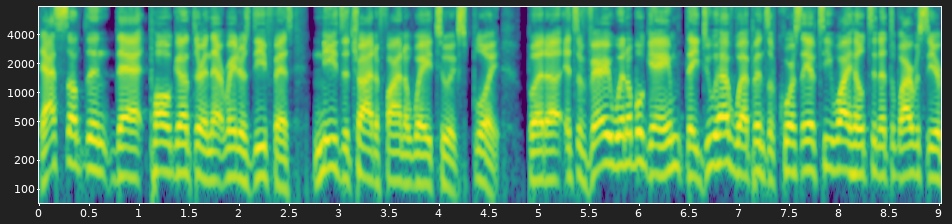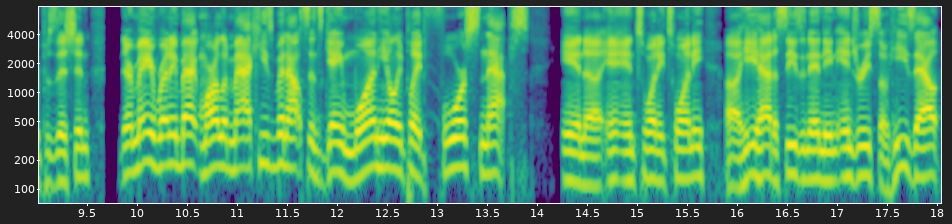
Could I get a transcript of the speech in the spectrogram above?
That's something that Paul Guenther and that Raiders defense needs to try to find a way to exploit. But uh, it's a very winnable game. They do have weapons. Of course, they have T.Y. Hilton at the wide receiver position. Their main running back, Marlon Mack, he's been out since game one. He only played four snaps in uh, in, 2020. Uh, he had a season-ending injury, so he's out.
